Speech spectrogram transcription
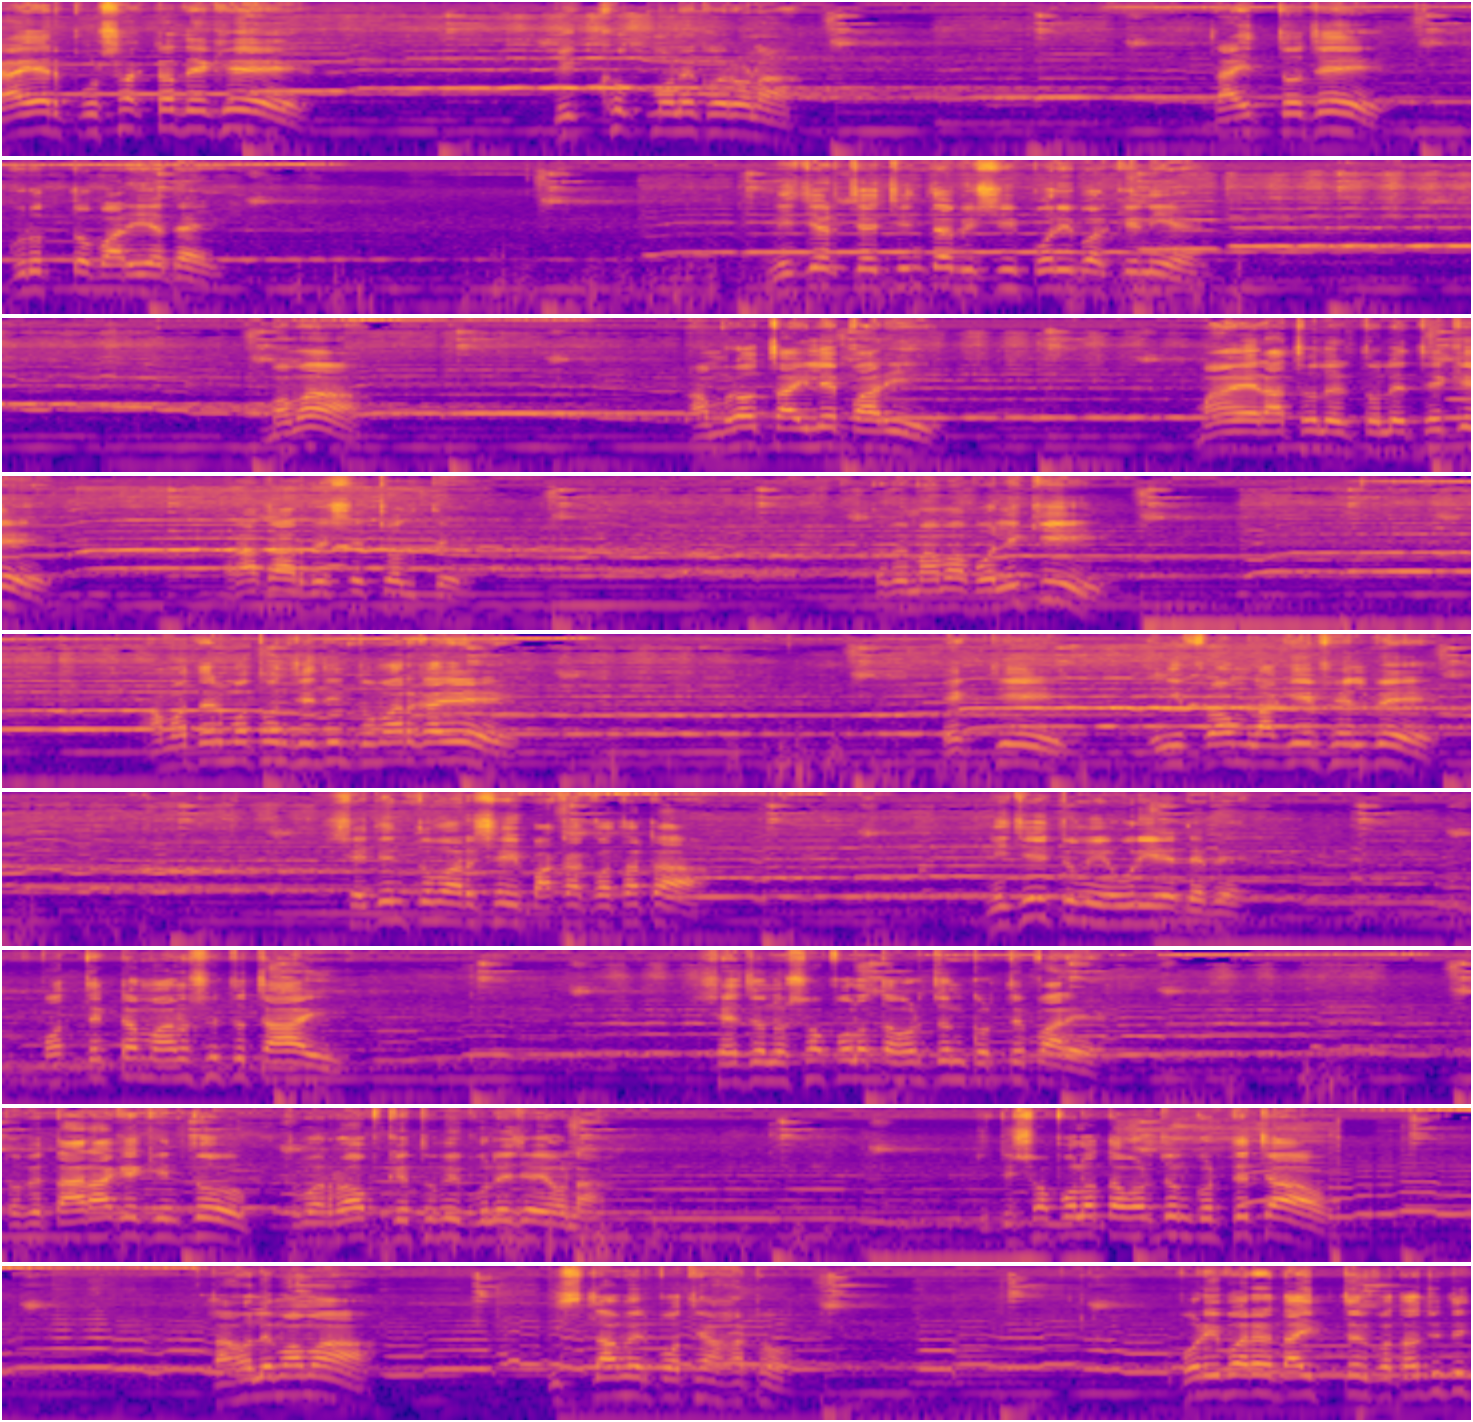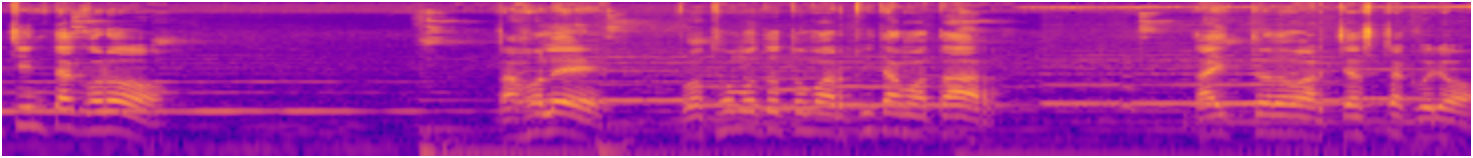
গায়ের পোশাকটা দেখে ভিক্ষুক মনে করো না। দায়িত্ব যে গুরুত্ব বাড়িয়ে দেয়। নিজের চেয়ে চিন্তা বেশি পরিবারকে নিয়ে। মামা, আমরাও চাইলে পারি মায়ের আঁচলের তোলে থেকে রাজার বেশে চলতে। তবে মামা বলি কি আমাদের মতন যেদিন তোমার গায়ে একটি ইউনিফর্ম লাগিয়ে ফেলবে, সেদিন তোমার সেই বাঁকা কথাটা নিজেই তুমি উড়িয়ে দেবে। প্রত্যেকটা মানুষই তো চাই সে যেন সফলতা অর্জন করতে পারে। তবে তার আগে কিন্তু তোমার রবকে তুমি ভুলে যেও না। যদি সফলতা অর্জন করতে চাও তাহলে মামা, ইসলামের পথে হাঁটো। পরিবারের দায়িত্বের কথা যদি চিন্তা করো, তাহলে প্রথমত তোমার পিতামাতার দায়িত্ব নেওয়ার চেষ্টা করো।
